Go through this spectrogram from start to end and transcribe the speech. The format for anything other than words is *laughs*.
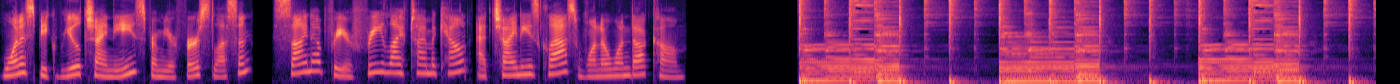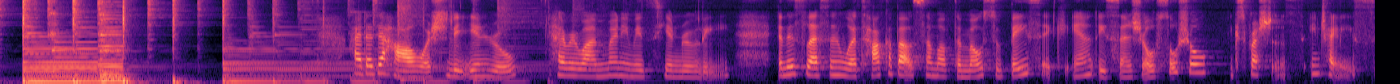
Want to speak real Chinese from your first lesson? Sign up for your free lifetime account at ChineseClass101.com. Hi，大家好，我是李音如。Hi everyone, my name is Hinru Li. In this lesson, we'll talk about some of the most basic and essential social expressions in Chinese.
